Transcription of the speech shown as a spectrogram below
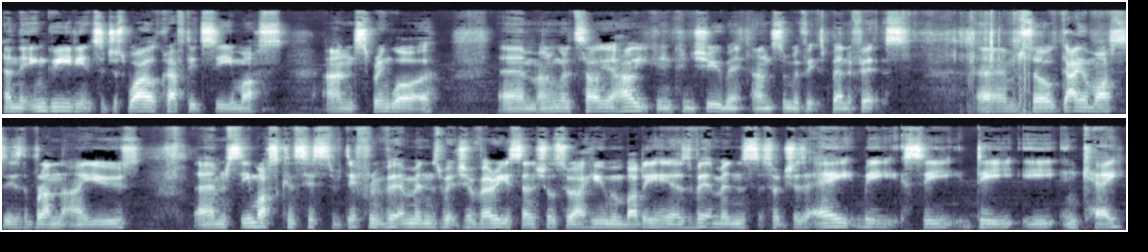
and the ingredients are just wild crafted sea moss and spring water. Um, and I'm going to tell you how you can consume it and some of its benefits. Um, so Gaia Moss is the brand that I use. Um, sea moss consists of different vitamins which are very essential to our human body. It has vitamins such as A, B, C, D, E, and K.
